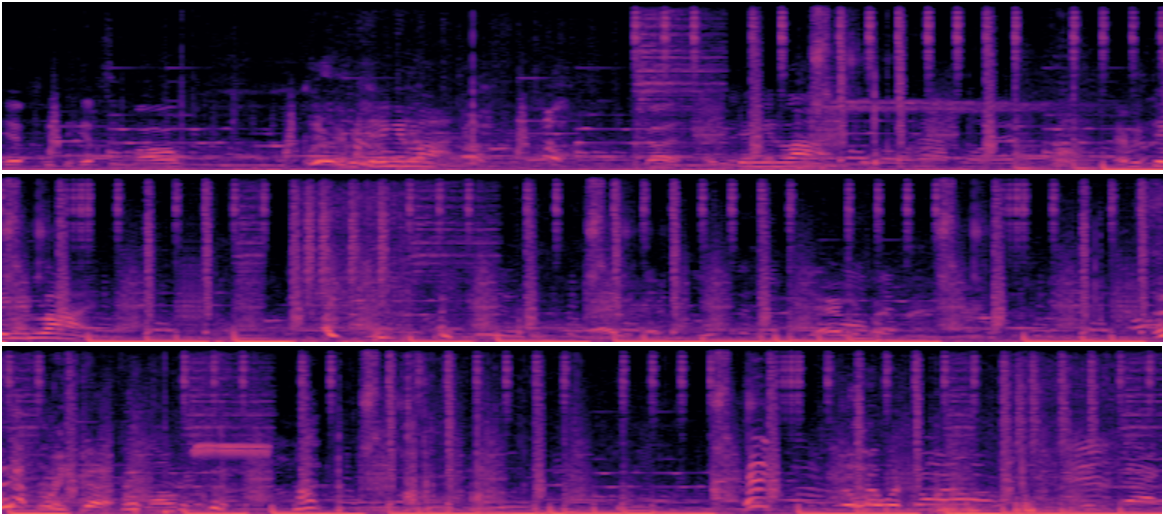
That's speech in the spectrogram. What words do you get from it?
Hips, get the hips involved. Everything in line. Good. Everything in line. Everything in line. There you go. There you go. Separate good. Hit. You don't know what's going on. Right,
